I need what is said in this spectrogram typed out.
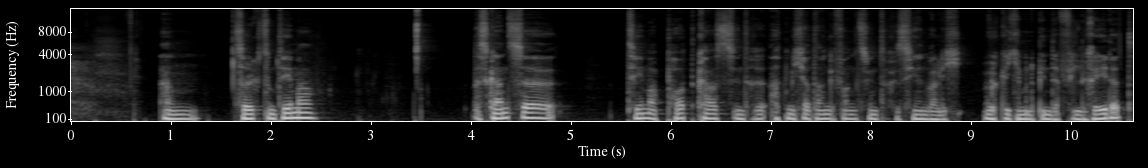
ähm, zurück zum Thema. Das Ganze Thema Podcasts hat mich halt angefangen zu interessieren, weil ich wirklich jemand bin, der viel redet.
